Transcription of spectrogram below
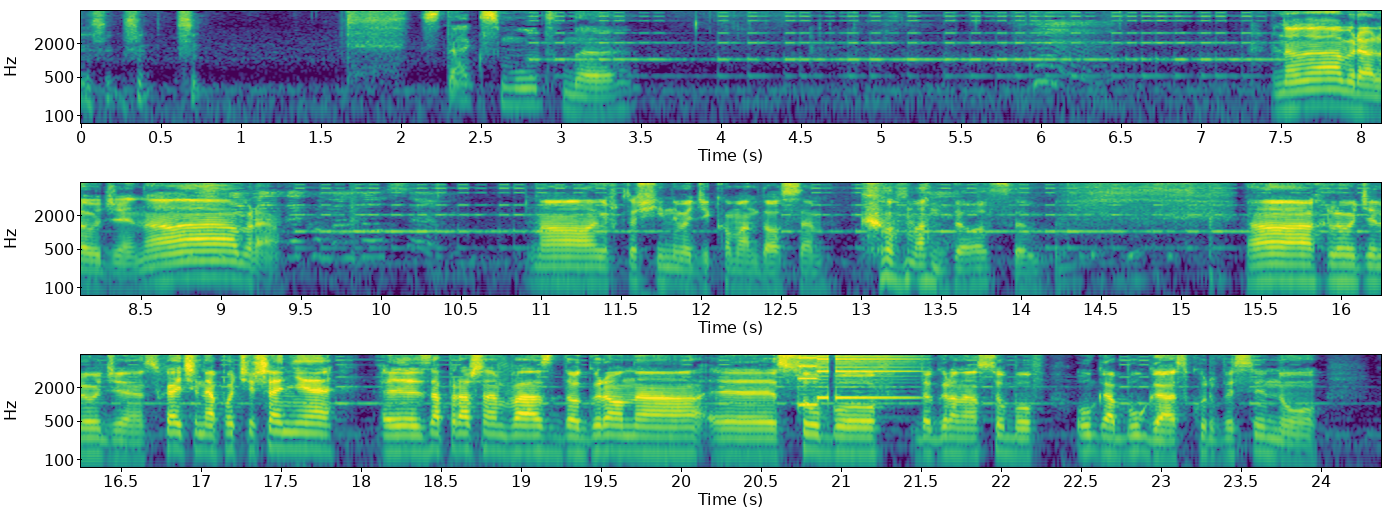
Jest tak smutne. No dobra ludzie, no dobra. No, już ktoś inny będzie komandosem. Komandosem. Ach, ludzie, ludzie. Słuchajcie, na pocieszenie zapraszam was do grona y, subów, do grona subów Uga Buga, skurwysynu. Y,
